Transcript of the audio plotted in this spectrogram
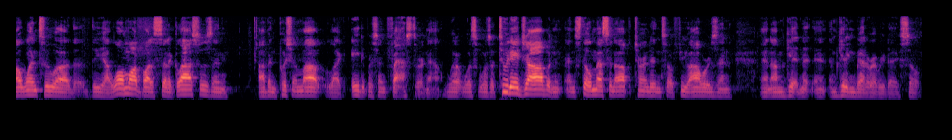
I went to uh, the, the uh, Walmart, bought a set of glasses, and I've been pushing them out like 80% faster now. Where it was, was a two-day job and, and still messing up, turned into a few hours, and, and I'm getting it, and I'm getting better every day. So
